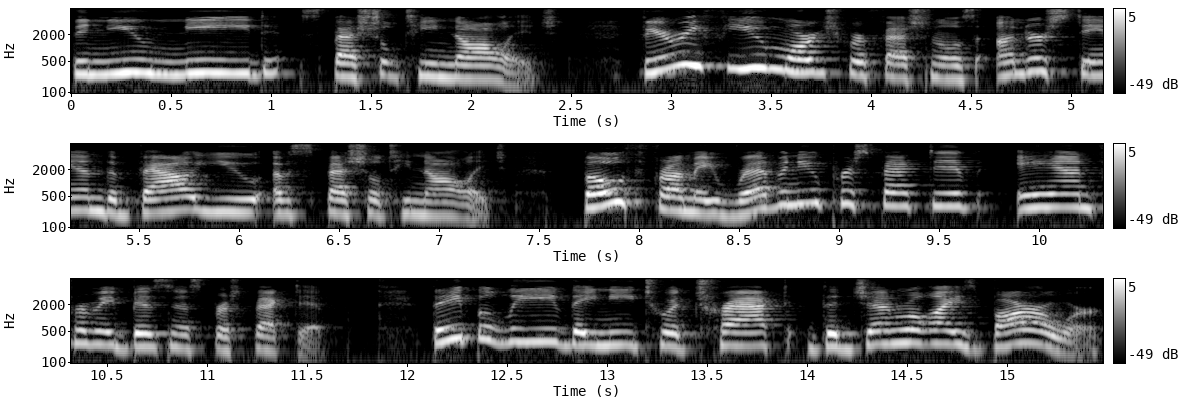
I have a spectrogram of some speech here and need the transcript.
then you need specialty knowledge. Very few mortgage professionals understand the value of specialty knowledge, both from a revenue perspective and from a business perspective. They believe they need to attract the generalized borrower,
